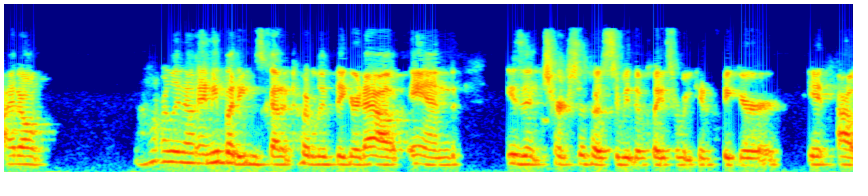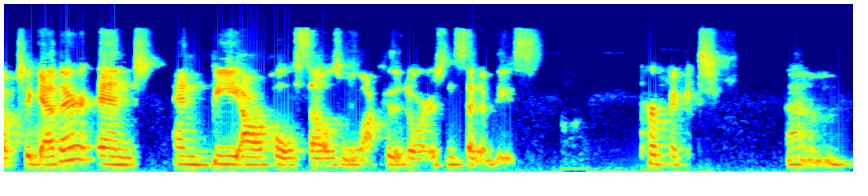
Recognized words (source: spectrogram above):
i don't i don't really know anybody who's got it totally figured out and isn't church supposed to be the place where we can figure it out together and and be our whole selves when we walk through the doors instead of these perfect um,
